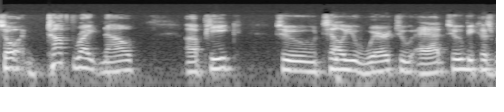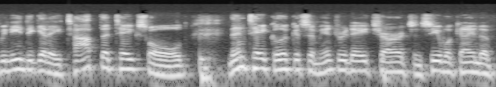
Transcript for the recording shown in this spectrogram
So tough right now, uh, peak to tell you where to add to because we need to get a top that takes hold, then take a look at some intraday charts and see what kind of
